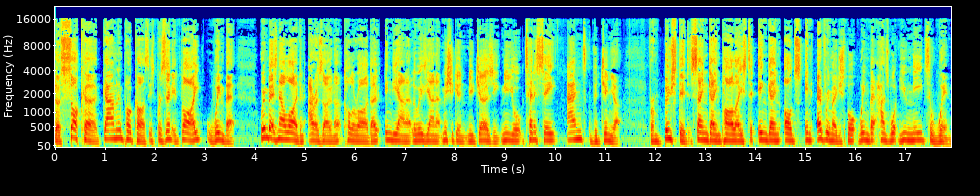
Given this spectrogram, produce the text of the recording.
The Soccer Gambling Podcast is presented by WynnBET. WynnBET is now live in Arizona, Colorado, Indiana, Louisiana, Michigan, New Jersey, New York, Tennessee, and Virginia. From boosted same game parlays to in game odds in every major sport, WynnBET has what you need to win.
